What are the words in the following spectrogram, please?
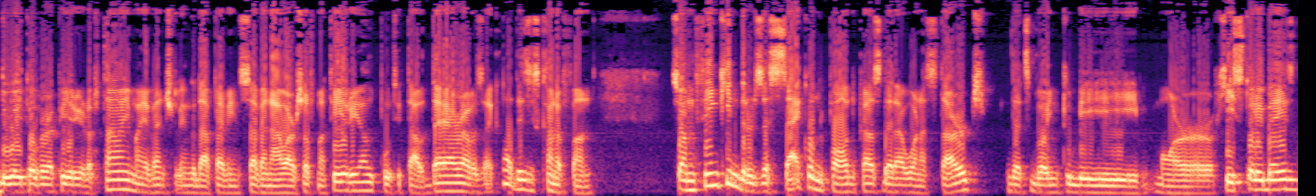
Do it over a period of time. I eventually ended up having seven hours of material, put it out there. I was like, oh, this is kind of fun. So I'm thinking there's a second podcast that I want to start that's going to be more history based.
